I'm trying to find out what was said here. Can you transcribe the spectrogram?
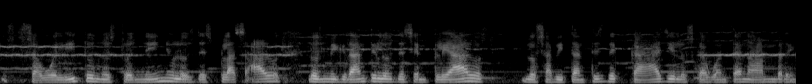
nuestros abuelitos, nuestros niños, los desplazados, los migrantes, los desempleados, los habitantes de calle, los que aguantan hambre,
